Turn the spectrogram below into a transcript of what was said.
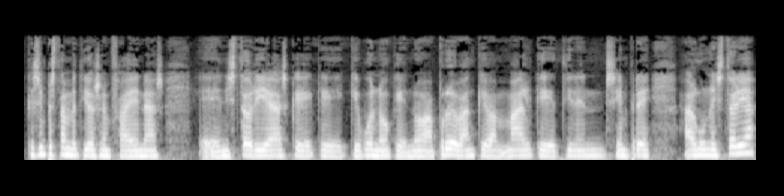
que siempre están metidos en faenas, en historias que, que, que bueno, que no aprueban, que van mal, que tienen siempre alguna historia,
